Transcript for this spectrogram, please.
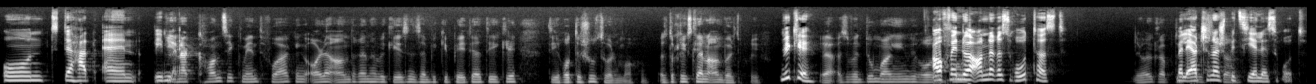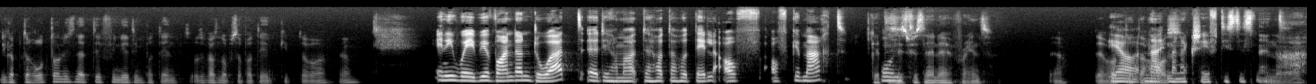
Und der hat ein. Eben, auch konsequent vor gegen alle anderen, habe ich gelesen in seinem Wikipedia-Artikel, die rote Schuhsohlen machen. Also du kriegst gleich einen Anwaltsbrief. wirklich? Ja, also wenn du morgen irgendwie rote Auch wenn du ein anderes Rot hast. Ja, ich glaub, Weil er hat schon ein da- spezielles Rot. Ich glaube, der Rotton ist nicht definiert im Patent. Also ich weiß nicht, ob es ein Patent gibt, aber ja. Anyway, wir waren dann dort. Äh, die haben, der hat ein Hotel auf, aufgemacht. Das und ist für seine Friends. Ja, der war ja, ein nein, in meiner Geschäft ist das nicht. Na,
